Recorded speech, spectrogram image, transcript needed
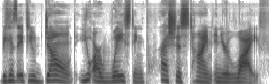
Because if you don't, you are wasting precious time in your life,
